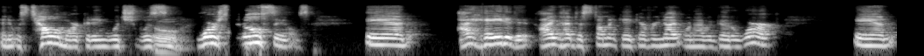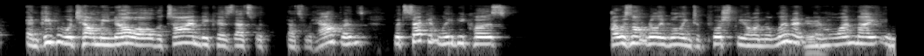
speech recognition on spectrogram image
and it was telemarketing, which was Ooh. worse than all sales. And I hated it. I had a stomach ache every night when I would go to work. And and people would tell me no all the time because that's what that's what happens. But secondly, because I was not really willing to push beyond the limit. Yeah. And one night in,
